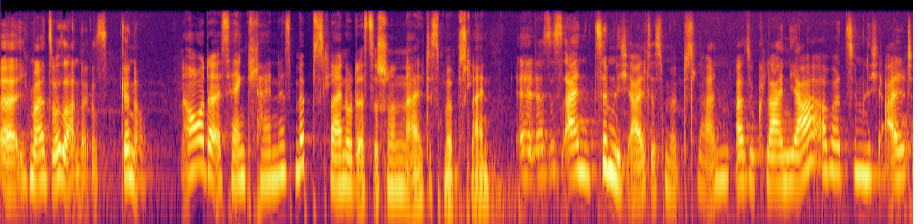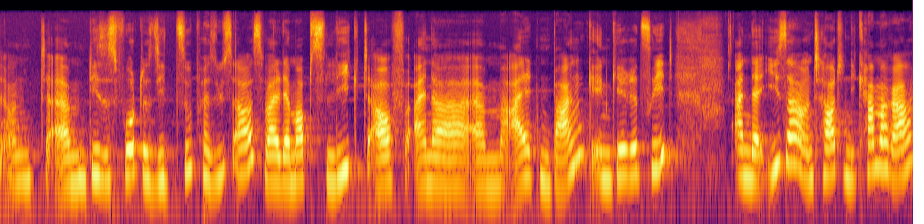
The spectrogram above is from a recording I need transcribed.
äh, ich mache jetzt was anderes. Genau. Oh, da ist ja ein kleines Möpslein oder ist das schon ein altes Möpslein? Äh, das ist ein ziemlich altes Möpslein. Also klein ja, aber ziemlich alt. Und ähm, dieses Foto sieht super süß aus, weil der Mops liegt auf einer ähm, alten Bank in Geretsried an der Isar und schaut in die Kamera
